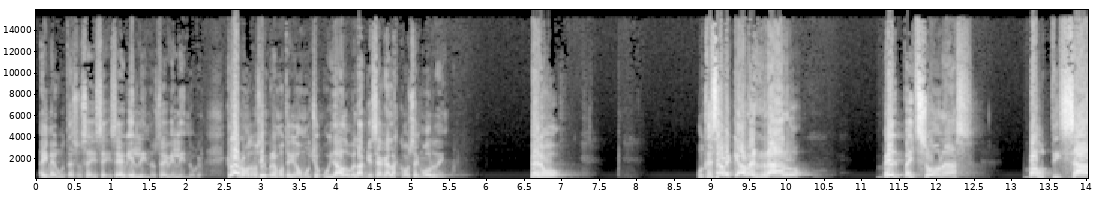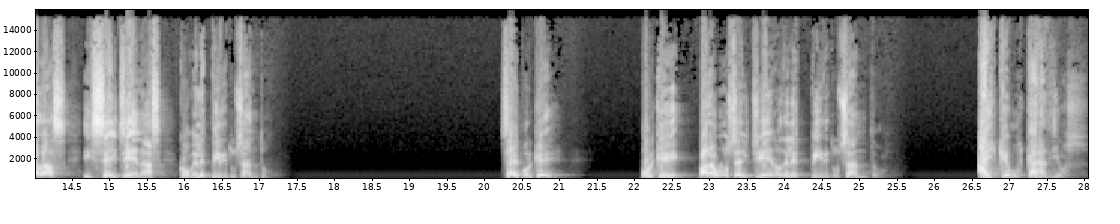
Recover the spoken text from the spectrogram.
A mí me gusta, eso se, se, ve bien lindo, se ve bien lindo. Claro, nosotros siempre hemos tenido mucho cuidado, ¿verdad? Que se hagan las cosas en orden. Pero, usted sabe que ahora es raro ver personas bautizadas y ser llenas con el Espíritu Santo. ¿Sabe por qué? Porque para uno ser lleno del Espíritu Santo, hay que buscar a Dios.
